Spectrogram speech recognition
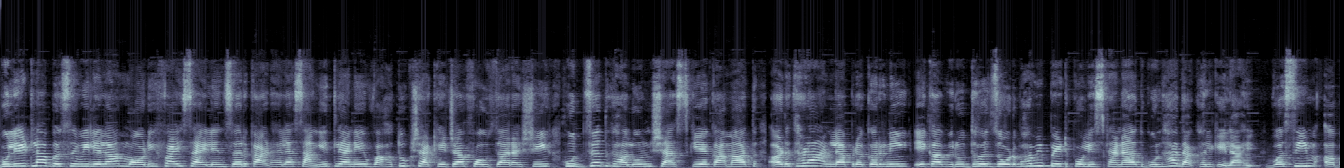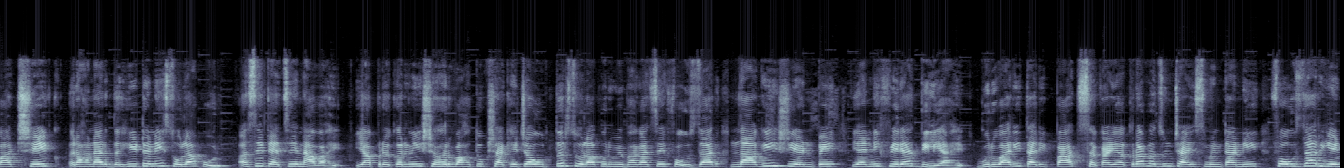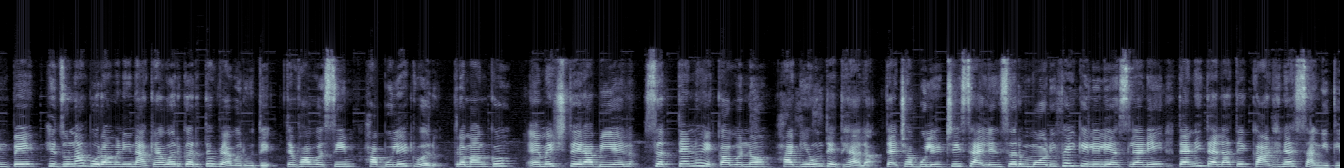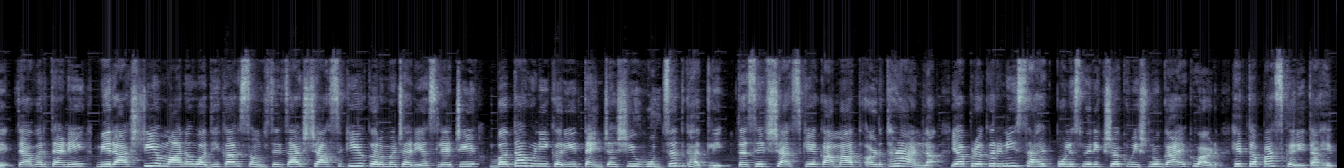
बुलेटला बसविलेला modify silencer काढायला सांगितल्याने वाहतूक शाखेच्या फौजदाराशी हुज्जत घालून शासकीय कामात अडथळा आणल्याप्रकरणी एका विरुद्ध जोडभावी पेठ पोलीस ठाण्यात गुन्हा दाखल केला आहे. वसीम अबाद शेख राहणार दहिटणे सोलापूर असे त्याचे नाव आहे. या प्रकरणी शहर वाहतूक शाखेच्या उत्तर सोलापूर विभागाचे फौजदार नागेश येणपे यांनी फिर्याद दिली आहे. गुरुवारी तारीख पाच सकाळी अकरा वाजून चाळीस मिनिटांनी फौजदार येणपे हे जुना बोरामणी नाक्यावर कर्तव्यावर होते. तेव्हा वसीम हा बुलेटवर क्रमांक एम एच तेरा बी एल सत्त्याण्णव एकावन्न हा घेऊन तेथे आला. त्याच्या बुलेटची सायलेन्सर मॉडिफाय केलेली असल्याने त्याने त्याला ते काढण्यास सांगितले. त्यावर त्याने मी राष्ट्रीय मानव अधिकार संस्थेचा शासकीय कर्मचारी असल्याची बतावणी करीत त्यांच्याशी हुज्जत घातली. तसेच शासकीय कामात अडथळा आणला. या प्रकरणी सहाय्यक पोलीस निरीक्षक विष्णू गायकवाड हे तपास करीत आहेत.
